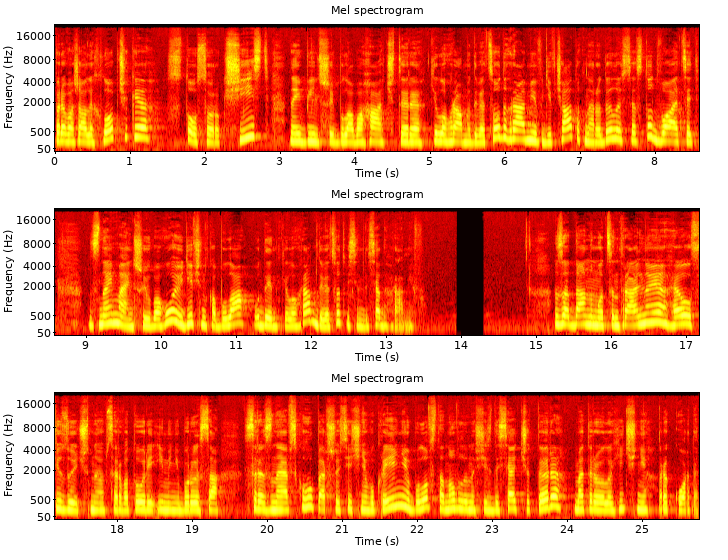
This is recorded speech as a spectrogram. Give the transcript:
переважали хлопчики 146, найбільший була вага 4 кг 900 грамів, дівчаток народилося 120. З найменшою вагою дівчинка була 1 кг 980 грамів. За даними Центральної геофізичної обсерваторії імені Бориса Срезневського, 1 січня в Україні було встановлено 64 метеорологічні рекорди.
